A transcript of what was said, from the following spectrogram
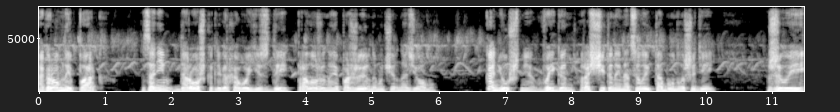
огромный парк, за ним дорожка для верховой езды, проложенная по жирному чернозему, конюшня, выгон, рассчитанный на целый табун лошадей — Живые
